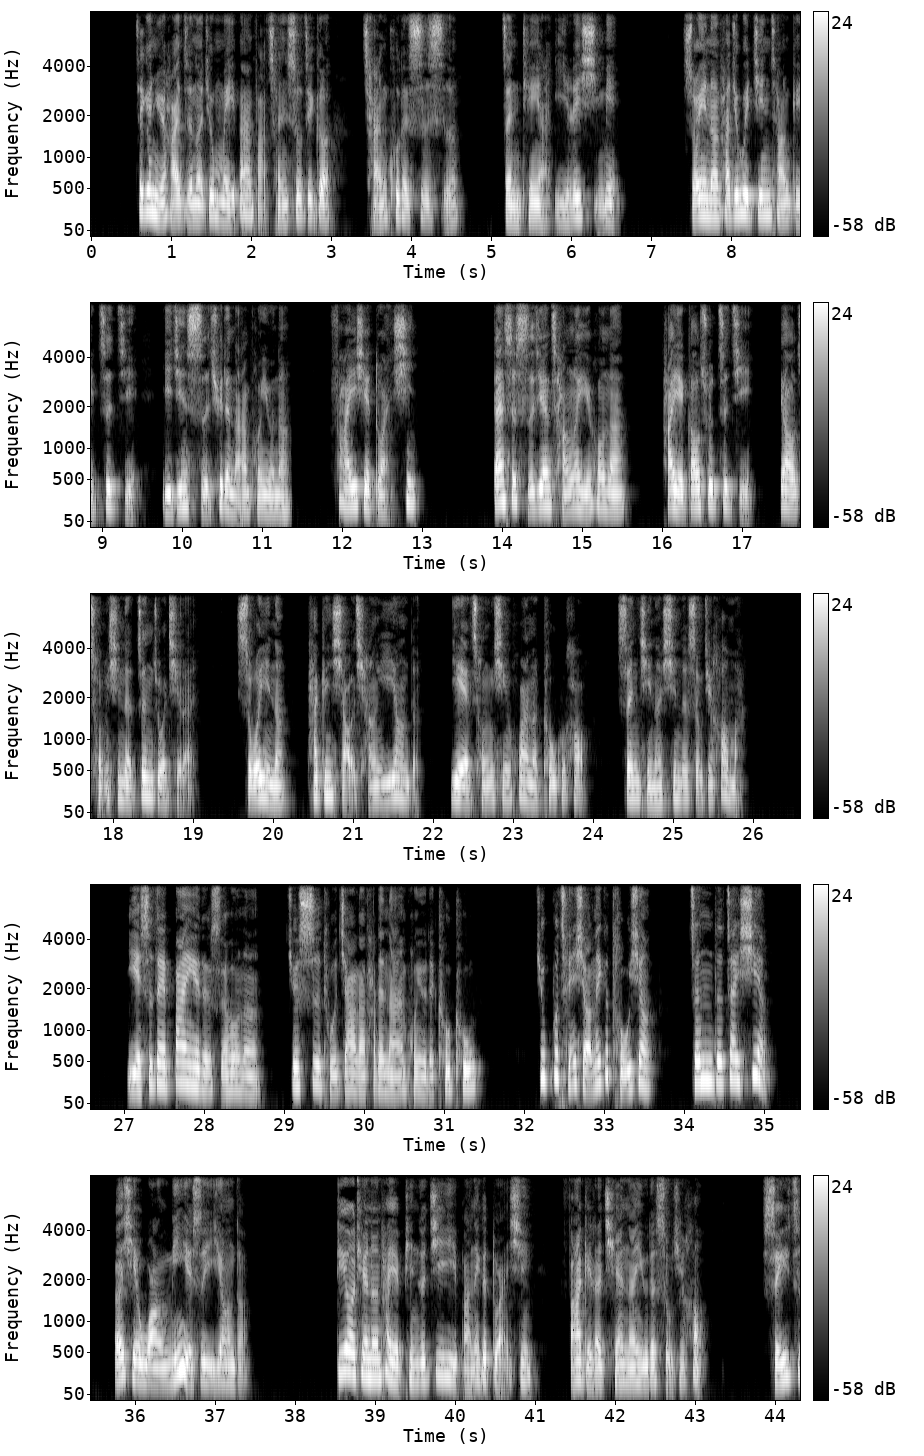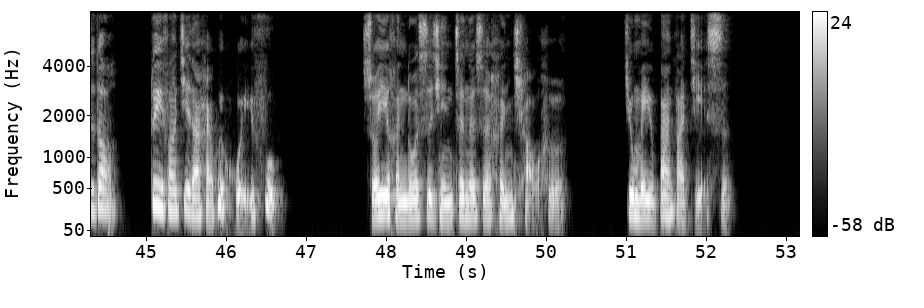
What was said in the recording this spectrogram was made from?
这个女孩子呢就没办法承受这个残酷的事实，整天呀以泪洗面，所以呢，她就会经常给自己已经死去的男朋友呢发一些短信。但是时间长了以后呢，她也告诉自己要重新的振作起来，所以呢。他跟小强一样的，也重新换了 QQ 号，申请了新的手机号码，也是在半夜的时候呢，就试图加了她的男朋友的 QQ，就不成想那个头像真的在线，而且网名也是一样的。第二天呢，她也凭着记忆把那个短信发给了前男友的手机号，谁知道对方竟然还会回复，所以很多事情真的是很巧合。就没有办法解释，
